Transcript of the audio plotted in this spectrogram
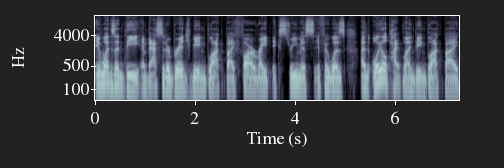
it wasn't the Ambassador Bridge being blocked by far right extremists, if it was an oil pipeline being blocked by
